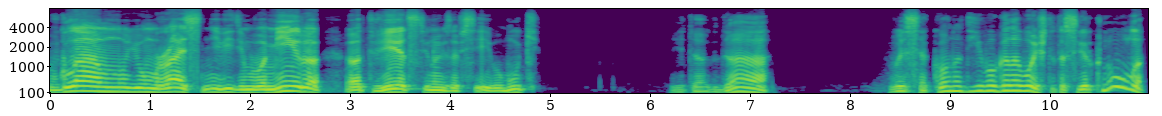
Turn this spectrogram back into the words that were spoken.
в главную мразь невидимого мира, ответственную за все его муки. И тогда высоко над его головой что-то сверкнуло,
